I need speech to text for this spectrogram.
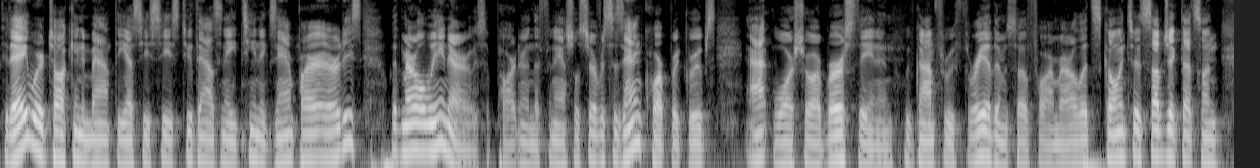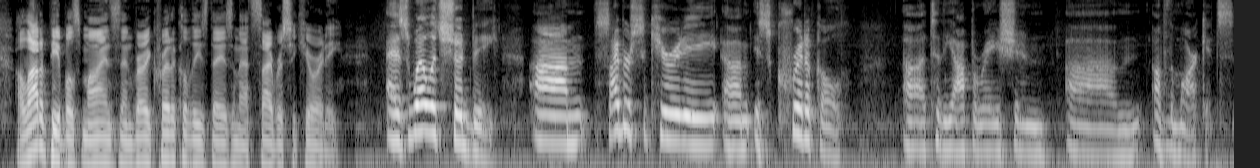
Today we're talking about the SEC's 2018 exam priorities with Meryl Wiener, who's a partner in the financial services and corporate groups at Warshaw Burstein. And we've gone through three of them so far, Meryl. Let's go into a subject that's on a lot of people's minds and very critical these days, and that's cybersecurity. As well, it should be. Um, cybersecurity um, is critical uh, to the operation um, of the markets.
